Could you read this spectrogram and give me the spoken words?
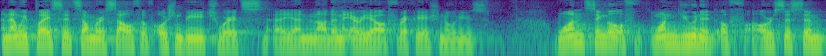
And then we place it somewhere south of Ocean Beach where it's uh, yeah, not an area of recreational use. One single of one unit of our system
